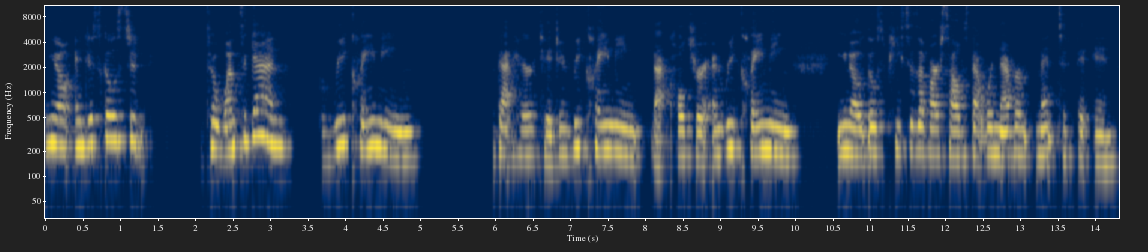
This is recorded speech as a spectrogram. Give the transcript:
you know, and just goes to to once again reclaiming that heritage and reclaiming that culture and reclaiming you know those pieces of ourselves that were never meant to fit in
